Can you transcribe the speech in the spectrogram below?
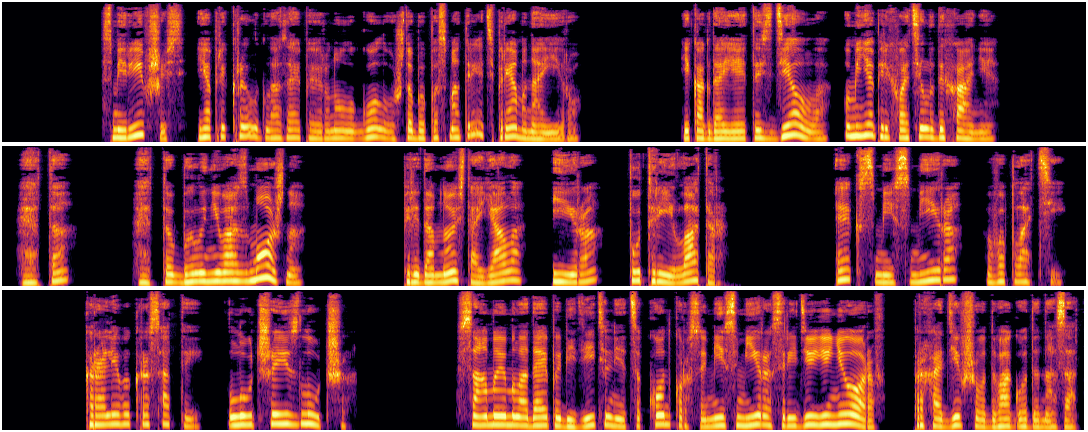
Смирившись, я прикрыла глаза и повернула голову, чтобы посмотреть прямо на Иру. И когда я это сделала, у меня перехватило дыхание. Это... это было невозможно. Передо мной стояла Ира Путри Латер, экс-мисс мира воплоти королева красоты, лучшая из лучших. Самая молодая победительница конкурса «Мисс Мира» среди юниоров, проходившего два года назад.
